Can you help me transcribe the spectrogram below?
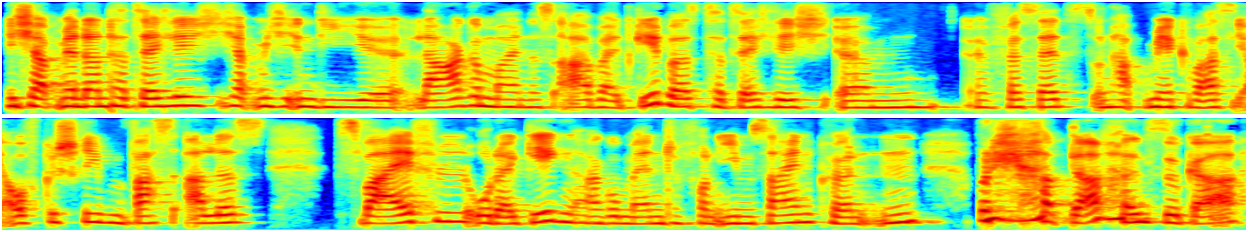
ich habe mir dann tatsächlich, ich habe mich in die Lage meines Arbeitgebers tatsächlich ähm, äh, versetzt und habe mir quasi aufgeschrieben, was alles Zweifel oder Gegenargumente von ihm sein könnten. Und ich habe damals sogar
